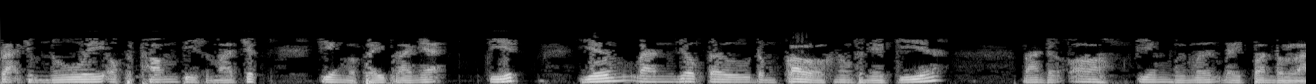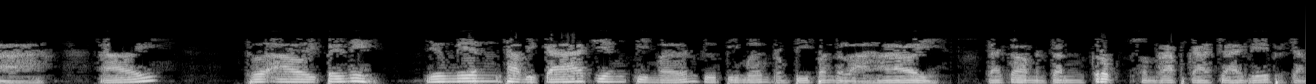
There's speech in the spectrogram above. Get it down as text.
ប្រាក់ជំនួយឧបត្ថម្ភពីសមាជិកជាង25នាក់ទៀតយើងបានយកទៅតម្កល់ក្នុងធនាគារ បានទាំងអស់ជាង13000ដុល្លារហើយធ្វើឲ្យពេលនេះយើងមានថាវិការជាង20000គឺ27000ដុល្លារហើយតែក៏មិនទាន់គ្រប់សម្រាប់ការចាយវាយប្រចាំ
